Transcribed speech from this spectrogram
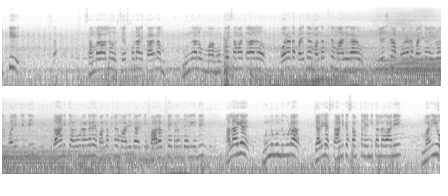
ఇట్టి సంబరాలు చేసుకోవడానికి కారణం ముందుగా మా ముప్పై సంవత్సరాలు పోరాట ఫలితం మందకృష్ణ మాది గారు చేసిన పోరాట ఫలితం ఈరోజు ఫలించింది. దానికి అనుగుణంగానే మందకృష్ణ మాది గారికి పాలాభిషేకం జరిగింది. అలాగే ముందు ముందు కూడా జరిగే స్థానిక సంస్థల ఎన్నికల్లో కానీ మరియు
